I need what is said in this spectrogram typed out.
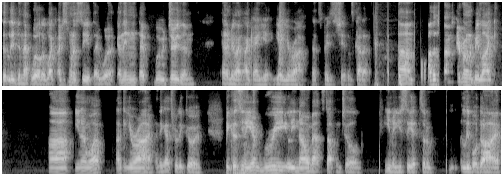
that lived in that world of like, I just want to see if they work. And then they, we would do them, and I'd be like, okay, yeah, yeah, you're right. That's a piece of shit. Let's cut it. Um, other times, everyone would be like, uh, you know what? I think you're right. I think that's really good because you know you don't really know about stuff until you know you see it sort of live or die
